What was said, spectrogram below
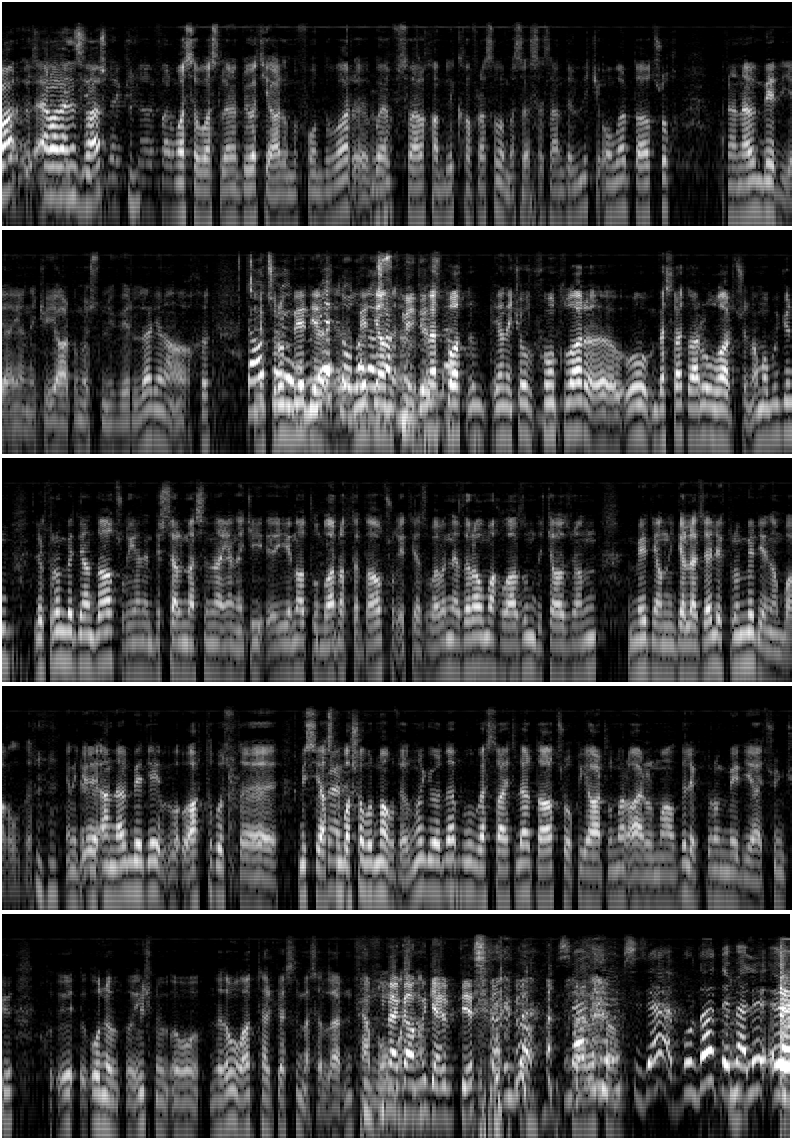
var əlavəniz var. Kütləvi informasiya vasitələrinin dövlət yardımı fondu var. Bayaq Sarı konfransda da məsələ səsləndirildi ki, onlar daha çox ənənəvi media, yəni ki, yardıma üstünlük verirlər. Yəni axı Daha elektron çox media, medianın media. mətbuat, yəni ki, o fondlar e, o vəsait ayrı onlar üçün. Amma bu gün elektron medianın daha çox, yəni dirçəlməsinə, yəni ki, e, yeni addımlara da daha çox ehtiyac var və nəzərə almaq lazımdır ki, Azərbaycanın medianın gələcəyi elektron media ilə bağlıdır. Yəni ki, ənənəvi media artıq öz e, missiyasını başa vurmaq üzrədir. Ona görə də bu vəsaitlər daha çox yardımlar ayrılmalıdır elektron mediaya. Çünki o növ, ilk növ, o nədən olar təhlükəsizlik məsələlərinin təmin olunmasına. Məqamı gəlib deyəsən. Mən deyim sizə, burada deməli e,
